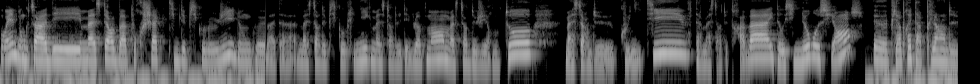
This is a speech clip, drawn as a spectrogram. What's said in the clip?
Oui, donc tu as des masters bah, pour chaque type de psychologie. Donc, euh, bah, tu as master de psychoclinique, master de développement, master de géronto, master de cognitive, t'as master de travail, t'as aussi neurosciences. Euh, puis après, t'as plein de.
